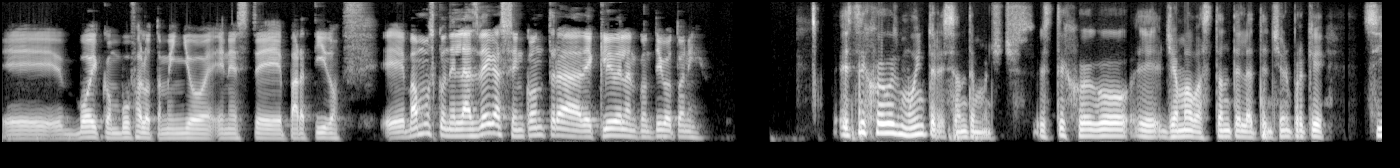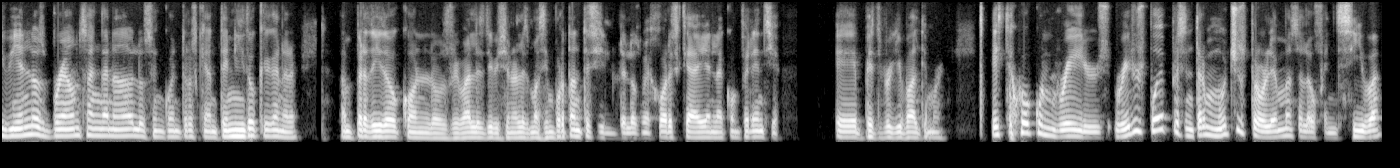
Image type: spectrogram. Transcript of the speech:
Eh, voy con Buffalo también yo en este partido. Eh, vamos con el Las Vegas en contra de Cleveland contigo, Tony. Este juego es muy interesante, muchachos. Este juego eh, llama bastante la atención porque si bien los Browns han ganado los encuentros que han tenido que ganar, han perdido con los rivales divisionales más importantes y de los mejores que hay en la conferencia, eh, Pittsburgh y Baltimore. Este juego con Raiders, Raiders puede presentar muchos problemas a la ofensiva,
